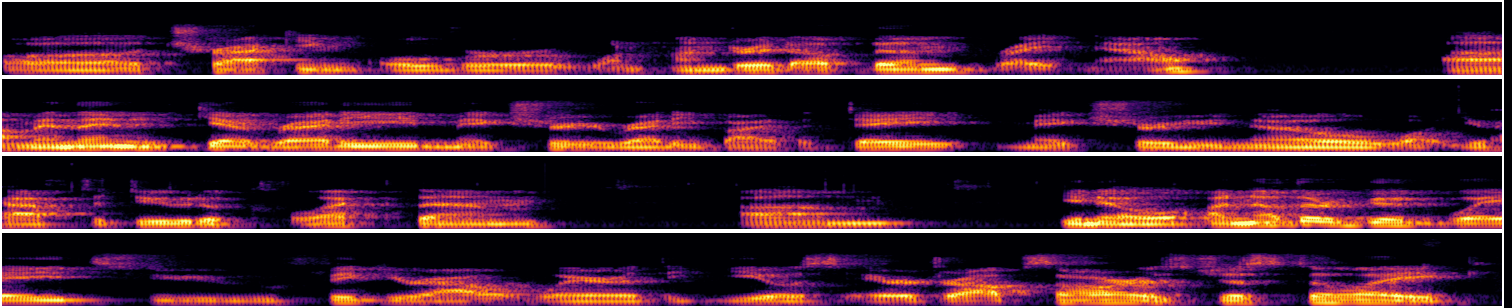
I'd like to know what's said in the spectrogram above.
uh, tracking over 100 of them right now. Um, and then get ready, make sure you're ready by the date, make sure you know what you have to do to collect them. Um, you know, another good way to figure out where the EOS airdrops are is just to like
